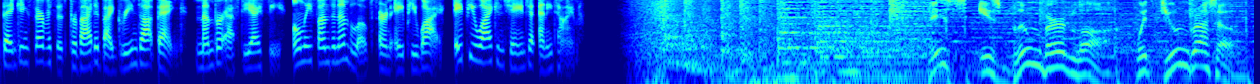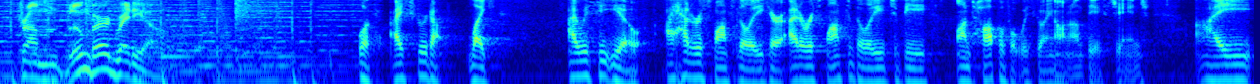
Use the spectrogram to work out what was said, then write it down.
Banking services provided by Green Dot Bank, member FDIC. Only funds and envelopes earn APY. APY can change at any time. This is Bloomberg Law with June Grasso from Bloomberg Radio. Look, I screwed up. Like, I was CEO. I had a responsibility here. I had a responsibility to be on top of what was going on on the exchange. I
